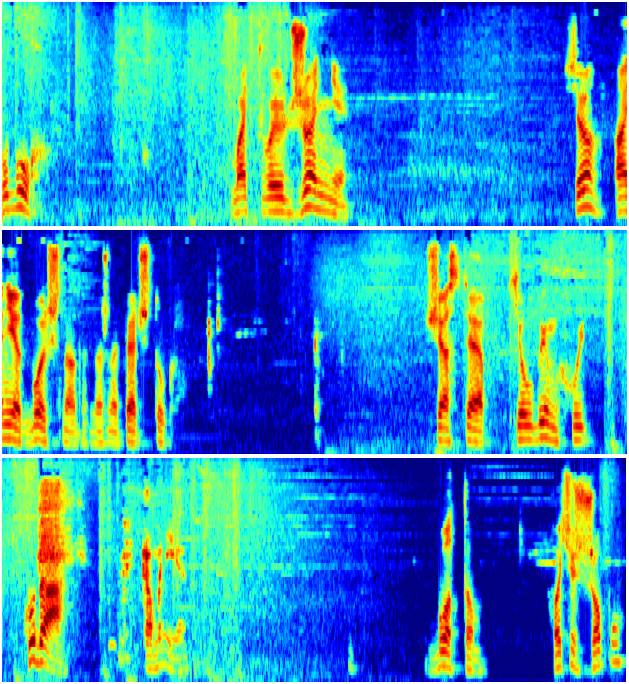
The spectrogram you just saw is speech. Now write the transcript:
Бубух. Мать твою, Джонни. Все? А нет, больше надо. Нужно пять штук. Сейчас тебя килдым хуй... Куда? Ко мне. Боттом. Хочешь жопу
